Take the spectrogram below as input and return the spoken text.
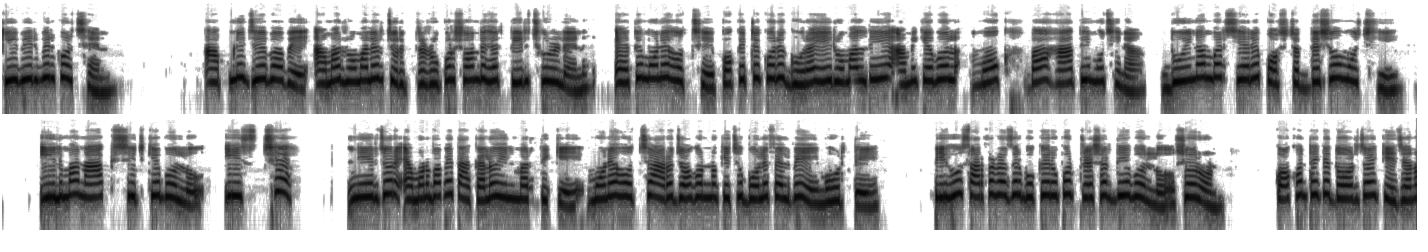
কি বিড়বিড় করছেন? আপনি যেভাবে আমার রুমালের চরিত্রের উপর সন্দেহের তীর ছুড়লেন, এতে মনে হচ্ছে পকেটে করে ঘোরা এই রুমাল দিয়ে আমি কেবল মুখ বা হাতই মুছি না, দুই নাম্বার শেয়ারে পশ্চাৎদেশেও মুছি। ইলমা নাক সিটকে বলল ইচ্ছে নির্জর এমনভাবে তাকালো ইলমার দিকে। মনে হচ্ছে আরও জঘন্য কিছু বলে ফেলবে এই মুহূর্তে। পিহু সারফারাজের বুকের উপর প্রেসার দিয়ে বলল, সরুন, কখন থেকে দরজায় কে যেন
